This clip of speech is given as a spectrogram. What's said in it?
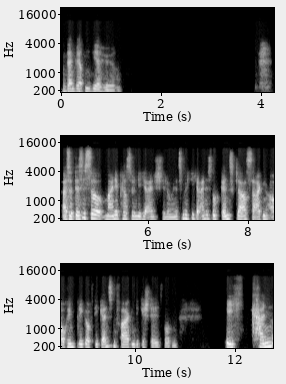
und dann werden wir hören. Also das ist so meine persönliche Einstellung. Jetzt möchte ich eines noch ganz klar sagen, auch im Blick auf die ganzen Fragen, die gestellt wurden. Ich kann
